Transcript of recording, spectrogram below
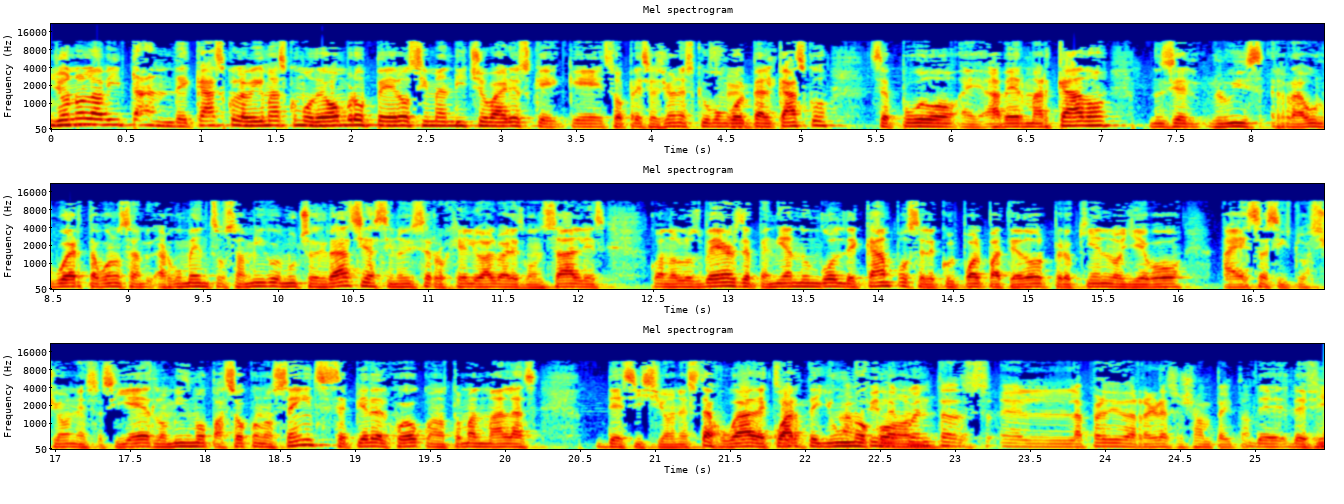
yo no la vi tan de casco, la vi más como de hombro, pero sí me han dicho varios que, que su apreciación es que hubo un golpe al casco, se pudo eh, haber marcado. Nos dice Luis Raúl Huerta, buenos ar- argumentos, amigos, muchas gracias. Y nos dice Rogelio Álvarez González, cuando los Bears dependían de un gol de campo, se le culpó al pateador, pero ¿quién lo llevó a esas situaciones? Así es, lo mismo pasó con los Saints, se pierde el juego cuando tomas malas decisiones. Esta jugada de cuarta y uno a fin con... de cuentas, el- la pérdida de regreso Sean Payton. De- definitivamente.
